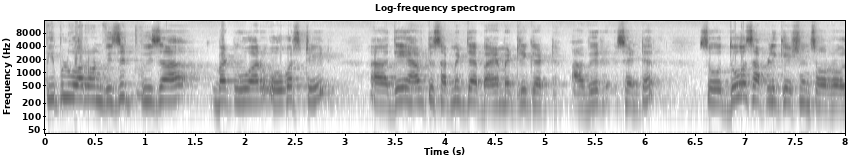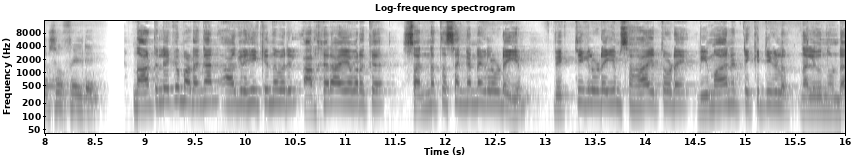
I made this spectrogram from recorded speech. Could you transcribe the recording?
People who are on visit visa but who are overstayed, uh, they have to submit their biometric at our Center. So those applications are also filled in. നാട്ടിലേക്ക് മടങ്ങാൻ ആഗ്രഹിക്കുന്നവരിൽ അർഹരായവർക്ക് സന്നദ്ധ സംഘടനകളുടെയും വ്യക്തികളുടെയും സഹായത്തോടെ വിമാന ടിക്കറ്റുകളും നൽകുന്നുണ്ട്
